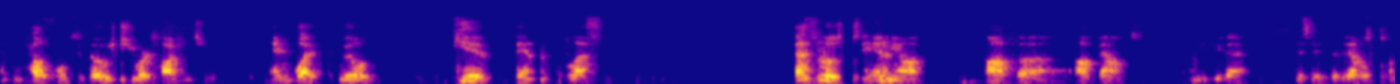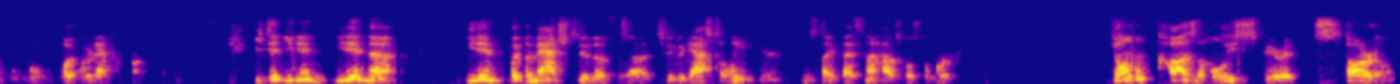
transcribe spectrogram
and helpful to those you are talking to and what will give them a blessing. That throws the enemy off off uh, off balance It's it, the devil's. What where'd that come from? You didn't you didn't you didn't uh, you didn't put the match to the uh, to the gasoline here. It's like that's not how it's supposed to work. Don't cause the Holy Spirit sorrow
